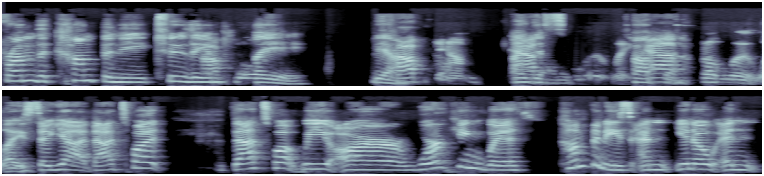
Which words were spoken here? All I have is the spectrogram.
from the company to the Top- employee. Yeah. Top down. Get it. Absolutely. Down. Absolutely. So yeah, that's what that's what we are working with companies and you know and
